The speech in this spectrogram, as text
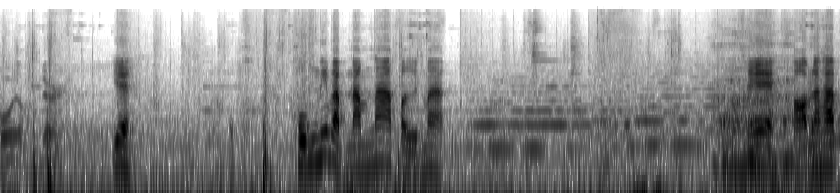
boiled dirt. เย่พุงนี่แบบนำหน้าปืนมากโอ เคพร้อมแล้วครับ4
